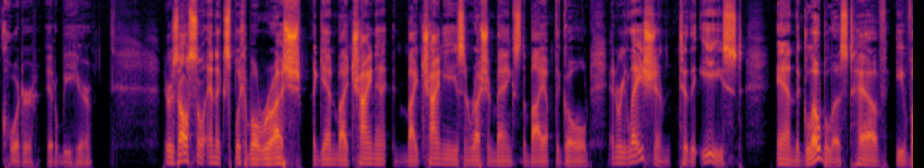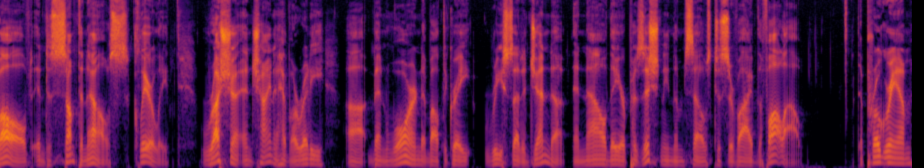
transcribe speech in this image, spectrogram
quarter, it'll be here. There is also inexplicable rush again by China by Chinese and Russian banks to buy up the gold in relation to the East and the globalists have evolved into something else clearly. Russia and China have already uh, been warned about the Great Reset agenda, and now they are positioning themselves to survive the fallout. The program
